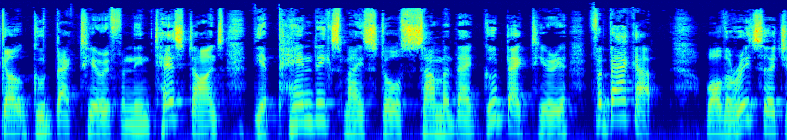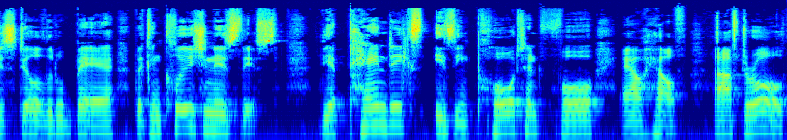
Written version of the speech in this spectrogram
good bacteria from the intestines, the appendix may store some of that good bacteria for backup. While the research is still a little bare, the conclusion is this. The appendix is important for our health. After all,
